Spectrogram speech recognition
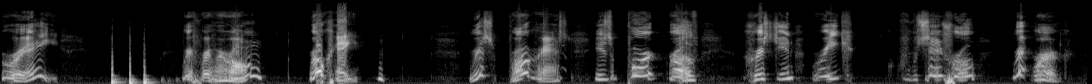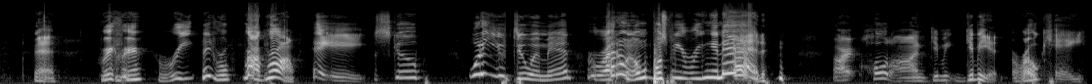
Ray. Wrong. Okay. This progress is a part of Christian Reek Central Network. Rick, Reek Central Rock Wrong. Hey, Scoop, what are you doing, man? I don't know. I'm supposed to be reading an ad. All right, hold on. Give me, give me it. Okay.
